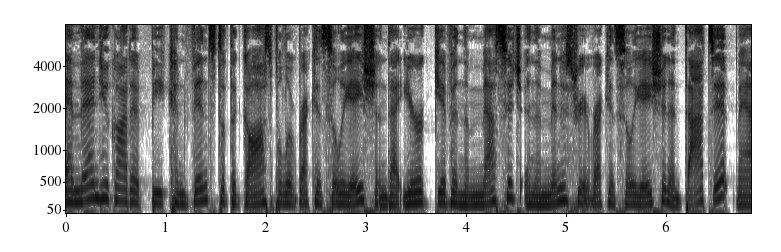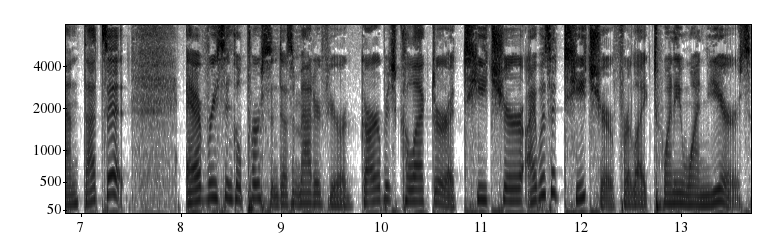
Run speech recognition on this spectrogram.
And then you got to be convinced of the gospel of reconciliation that you're given the message and the ministry of reconciliation. And that's it, man. That's it. Every single person, doesn't matter if you're a garbage collector, a teacher. I was a teacher for like 21 years.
